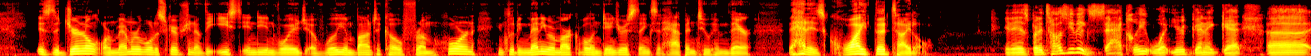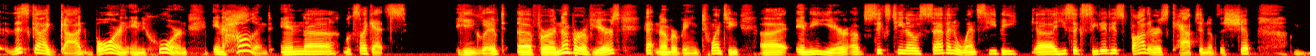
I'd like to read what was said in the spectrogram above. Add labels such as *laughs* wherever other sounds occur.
is the journal or memorable description of the East Indian voyage of William Bontekoe from Hoorn, including many remarkable and dangerous things that happened to him there. That is quite the title. It is, but it tells you exactly what you're gonna get. Uh, this guy got born in Hoorn, in Holland. In uh, looks like at he lived uh, for a number of years. That number being twenty. Uh, in the year of 1607, whence he be uh, he succeeded his father as captain of the ship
